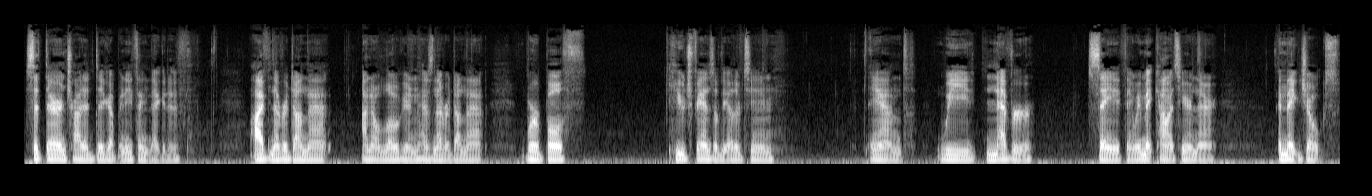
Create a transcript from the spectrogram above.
sit there and try to dig up anything negative. I've never done that. I know Logan has never done that. We're both huge fans of the other team, and we never say anything. We make comments here and there and make jokes,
